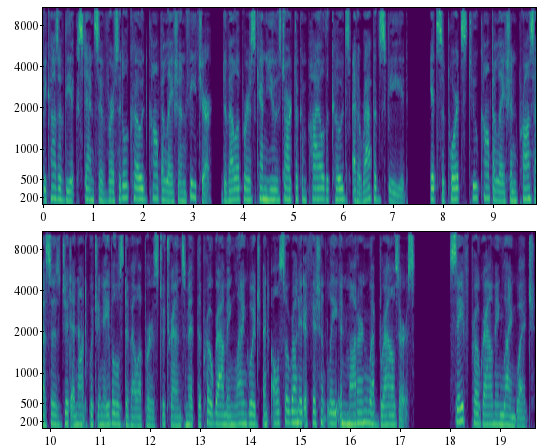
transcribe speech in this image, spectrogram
because of the extensive versatile code compilation feature, developers can use Dart to compile the codes at a rapid speed. It supports two compilation processes JIT and AOT which enables developers to transmit the programming language and also run it efficiently in modern web browsers. Safe Programming Language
